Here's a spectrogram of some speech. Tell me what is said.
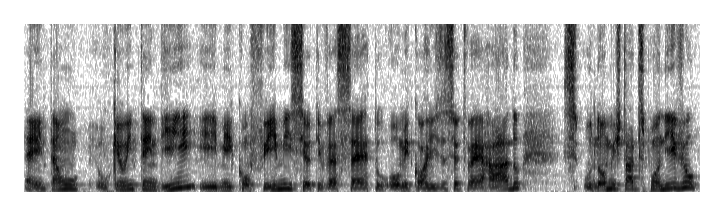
É, então, o que eu entendi, e me confirme se eu tiver certo ou me corrija se eu tiver errado, o nome está disponível,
